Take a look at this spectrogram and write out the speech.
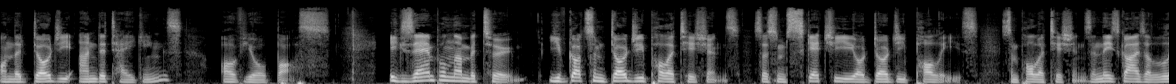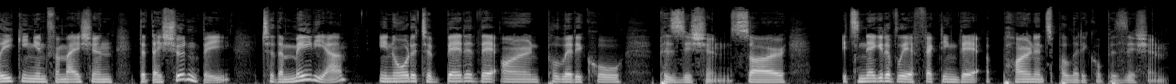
on the dodgy undertakings of your boss. Example number two you've got some dodgy politicians, so some sketchy or dodgy pollies, some politicians, and these guys are leaking information that they shouldn't be to the media in order to better their own political position. So it's negatively affecting their opponent's political position.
